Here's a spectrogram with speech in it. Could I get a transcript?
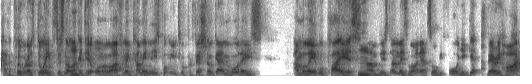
have a clue what I was doing. So it's not mm. like I did it all my life and then come in and he's put me into a professional game of all these unbelievable players mm. um, who's done these lineouts all before, and you get very high.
